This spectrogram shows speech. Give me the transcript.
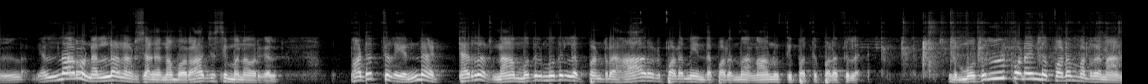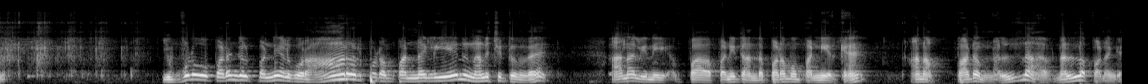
எல்லாம் எல்லாரும் நல்லா நடித்தாங்க நம்ம ராஜசிம்மன் அவர்கள். படத்தில் என்ன டெரர் நான் முதல் முதல்ல பண்ணுற ஹாரர் படமே இந்த படம் தான். நானூற்றி பத்து படத்தில். இந்த முதல் படம் இந்த படம் பண்ணுறேன் நான். இவ்வளவு படங்கள் பண்ணி எனக்கு ஒரு ஹாரர் படம் பண்ணலையேன்னு நினச்சிட்டு இருந்தேன். ஆனால் இனி ப பண்ணிவிட்டு அந்த படமும் பண்ணியிருக்கேன். ஆனால் படம் நல்லா நல்ல படங்க.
